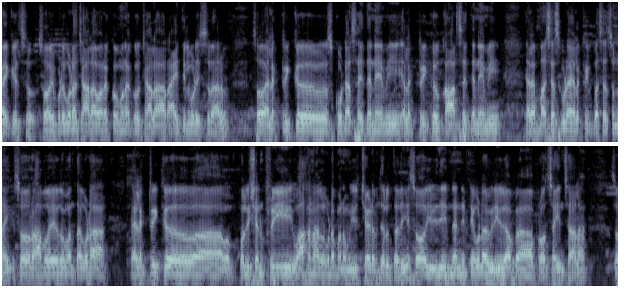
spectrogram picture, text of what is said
వెహికల్స్ సో ఇప్పుడు కూడా చాలా వరకు మనకు చాలా రాయితీలు కూడా ఇస్తున్నారు. సో ఎలక్ట్రిక్ స్కూటర్స్ అయితేనేమి ఎలక్ట్రిక్ కార్స్ అయితేనేమి ఇలా బస్సెస్ కూడా ఎలక్ట్రిక్ బస్సెస్ ఉన్నాయి. సో రాబోయే యుగం అంతా కూడా ఎలక్ట్రిక్ పొల్యూషన్ ఫ్రీ వాహనాలను కూడా మనం యూజ్ చేయడం జరుగుతుంది. సో దీన్నింటినీ కూడా విరివిగా ప్రోత్సహించాలా. సో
